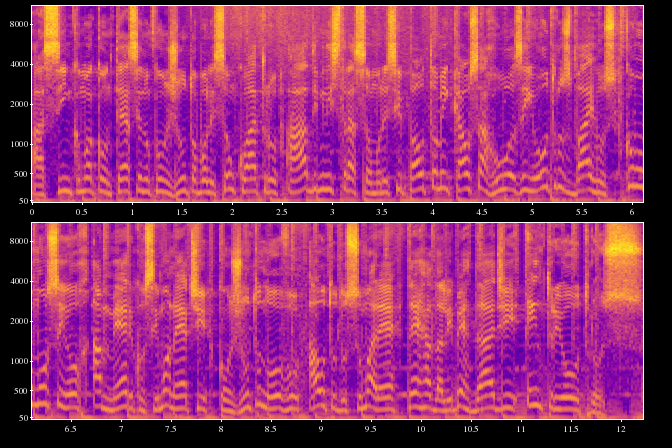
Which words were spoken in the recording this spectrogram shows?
Assim como acontece no conjunto Abolição 4, a administração municipal também calça ruas em outros bairros, como Monsenhor Américo Simonetti, Conjunto Novo, Alto do Sumaré, Terra da Liberdade, entre outros.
